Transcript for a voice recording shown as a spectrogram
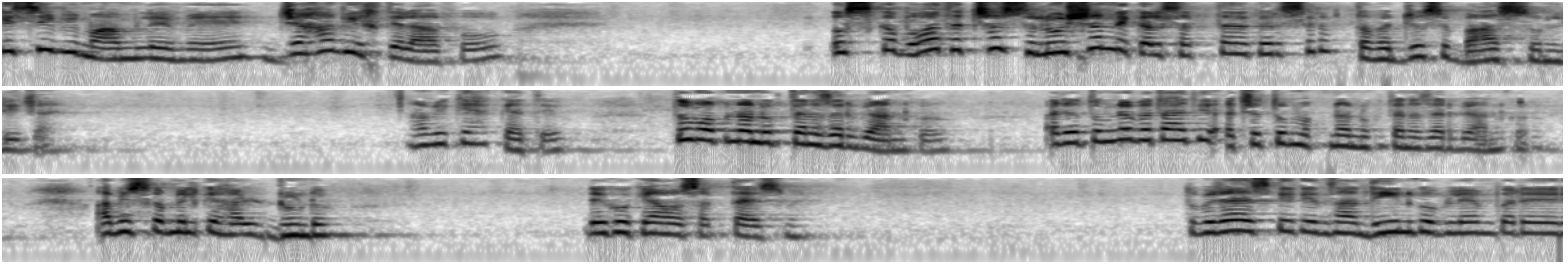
کسی بھی معاملے میں جہاں بھی اختلاف ہو، اس کا بہت اچھا سولوشن نکل سکتا ہے اگر صرف توجہ سے بات سن لی جائے۔ ابھی کیا کہتے ہو؟ تم اپنا نقطۂ نظر بیان کرو۔ اچھا تم نے بتا دیا؟ اچھا تم اپنا نقطۂ نظر بیان کرو۔ اب اس کو مل کے حل ڈھونڈو۔ دیکھو کیا ہو سکتا ہے اس میں۔ تو بجائے اس کے کہ انسان دین کو بلیم کرے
